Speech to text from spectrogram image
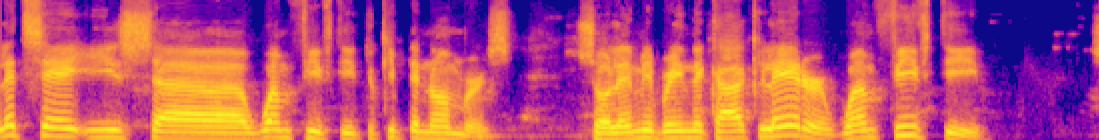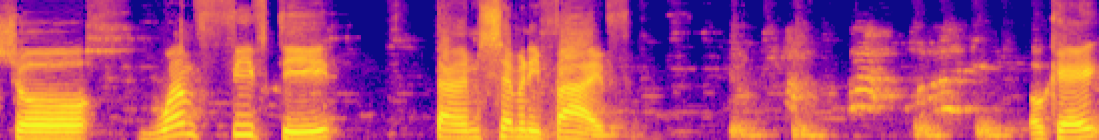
let's say is uh, 150 to keep the numbers. So let me bring the calculator, 150. So 150 times 75. Okay,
